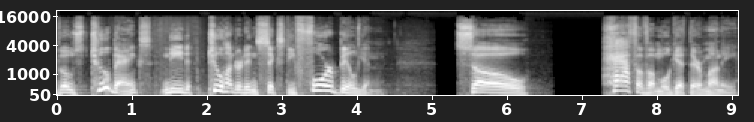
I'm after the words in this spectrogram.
those two banks need 264 billion. So half of them will get their money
